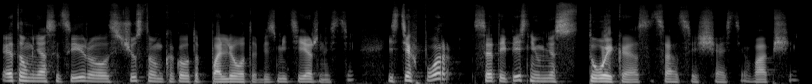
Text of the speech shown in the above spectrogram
это у меня ассоциировалось с чувством какого-то полета, безмятежности. И с тех пор с этой песней у меня стойкая ассоциация счастья вообще.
